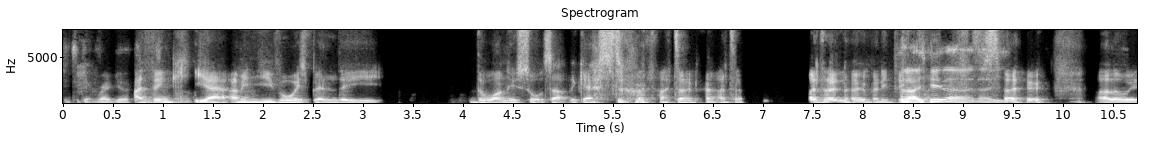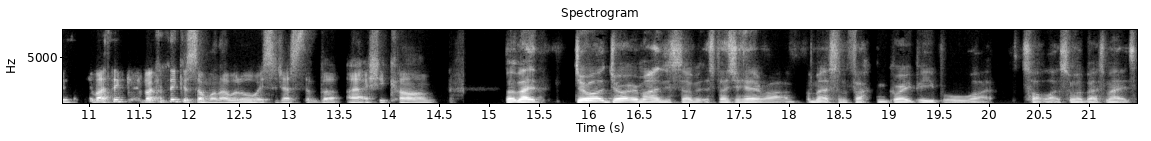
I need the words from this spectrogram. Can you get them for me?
need to get regular. I think out. yeah. I mean, you've always been the the one who sorts out the guest. I don't. I don't. I don't know many people. No, I know. So I'll always, if I think, if I can think of someone, I will always suggest them. But I actually can't. But mate, do you know what, do you know what it reminds you so especially here, right? I've- met some fucking great people, like top like some of my best mates.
